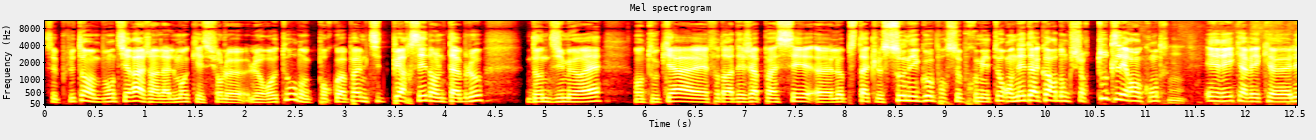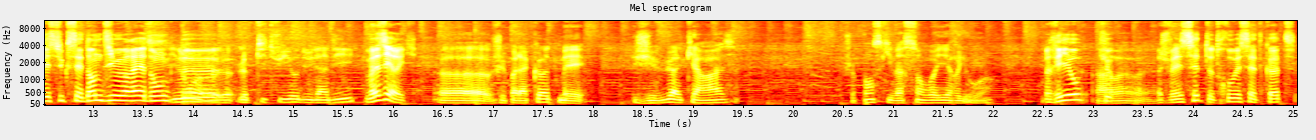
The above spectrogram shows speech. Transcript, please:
C'est plutôt un bon tirage. Hein, L'Allemand qui est sur le, le, retour. Donc, pourquoi pas une petite percée dans le tableau d'Andy Murray. En tout cas, il faudra déjà passer euh, l'obstacle Sonego pour ce premier tour. On est d'accord donc sur toutes les rencontres, hmm. Eric, avec euh, les succès d'Andy Murray. Donc le, petit tuyau du lundi. Vas-y, Eric. Euh, j'ai pas la cote, mais j'ai vu Alcaraz. Je pense qu'il va s'envoyer Rio. Hein. Rio ah Je vais essayer de te trouver cette cote.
